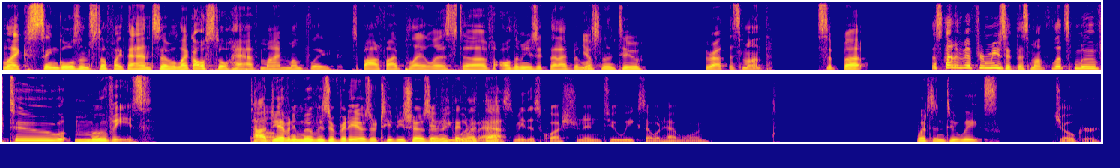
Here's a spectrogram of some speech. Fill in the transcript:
like singles and stuff like that. And so like I'll still have my monthly Spotify playlist of all the music that I've been Yep. listening to throughout this month. So but that's kind of it for music this month. Let's move to movies. Todd, do you have Um, any movies or videos or TV shows or if you anything would like have that? asked me this question in two weeks i would have one What's in two weeks? Joker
